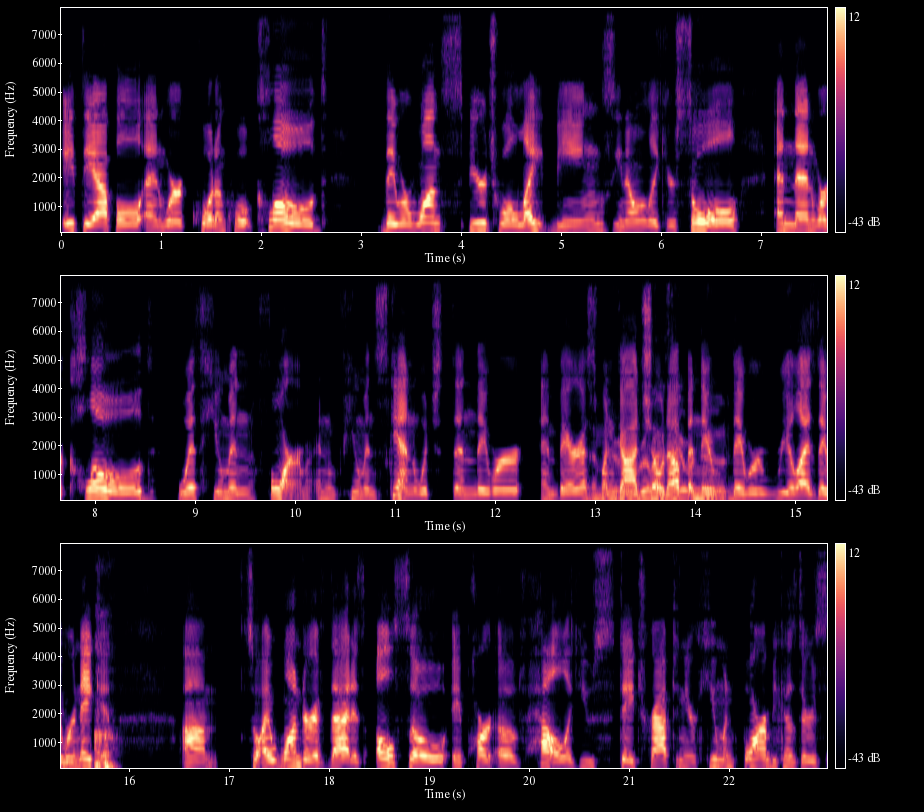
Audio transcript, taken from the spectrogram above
ate the apple and were quote unquote clothed, they were once spiritual light beings, you know, like your soul, and then were clothed with human form and human skin, which then they were embarrassed Then when God showed up were and they nude. they were realized they were naked. um, so I wonder if that is also a part of hell. Like you stay trapped in your human form because there's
